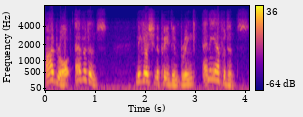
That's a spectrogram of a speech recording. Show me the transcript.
I brought evidence. Negation of P didn't bring any evidence.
